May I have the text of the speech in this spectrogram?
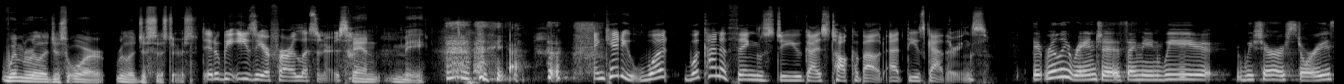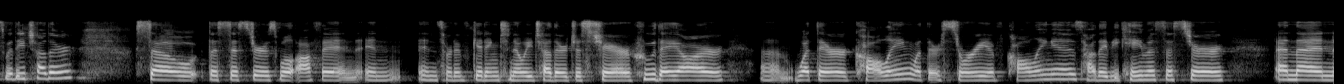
women religious or religious sisters. It'll be easier for our listeners and me. yeah. and Katie, what what kind of things do you guys talk about at these gatherings? It really ranges. I mean, we we share our stories with each other. So the sisters will often, in in sort of getting to know each other, just share who they are, um, what their calling, what their story of calling is, how they became a sister, and then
